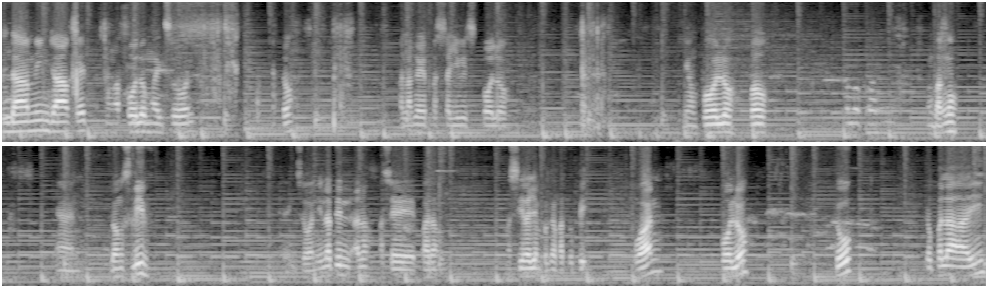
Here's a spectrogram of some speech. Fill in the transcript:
Ang daming jacket, mga polo magsuon. Ito. Palagay pa sa US Polo. Yung polo. Wow. Ang bango. Yan. Long sleeve. So, hindi natin, ano, kasi parang masira yung pagkakatupi. One. Polo. Two. Ito pala ay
